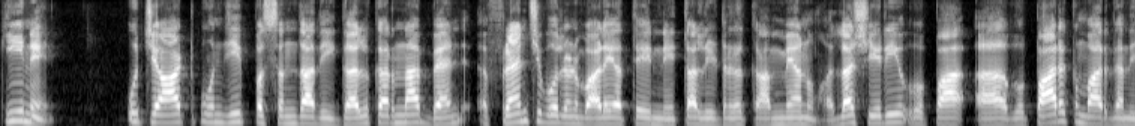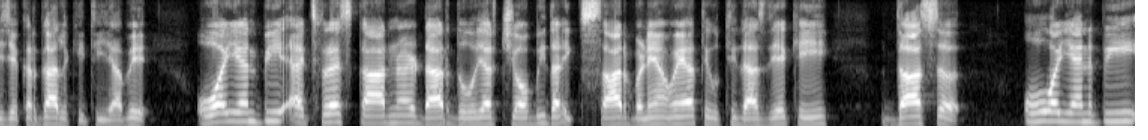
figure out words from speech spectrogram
ਕੀ ਨੇ? ਉਚਾਟ ਪੂੰਜੀ ਪਸੰਦਾ ਦੀ ਗੱਲ ਕਰਨਾ, ਬੈਨ, ਫ੍ਰੈਂਚ ਬੋਲਣ ਵਾਲੇ ਅਤੇ ਨੇਤਾ ਲੀਡਰ ਕਾਮਿਆਂ ਨੂੰ ਹੱਲਾਸ਼ੇਰੀ, ਵਪਾ- ਵਪਾਰਕ ਮਾਰਗਾਂ ਦੀ ਜੇਕਰ ਗੱਲ ਕੀਤੀ ਜਾਵੇ OINP ਐਕਸਪ੍ਰੈਸ ਕਾਰਨ ਡਰ 2024 ਦਾ ਇਕਸਾਰ ਬਣਿਆ ਹੋਇਆ ਤੇ ਉੱਥੇ ਦੱਸਦੀ ਹੈ ਕਿ 10 OINP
